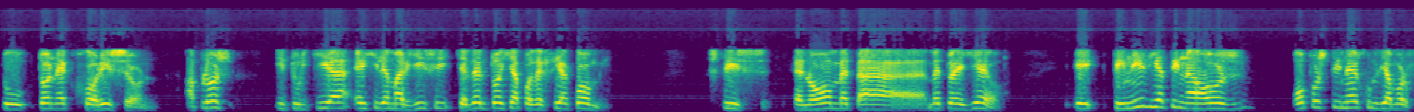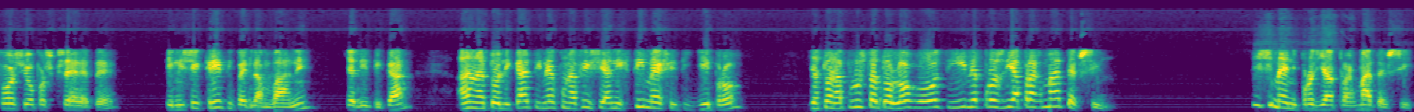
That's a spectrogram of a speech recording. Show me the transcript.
του, των εκχωρήσεων. Απλώς η Τουρκία έχει λεμαργήσει και δεν το έχει αποδεχθεί ακόμη. Στις, εννοώ με, με το Αιγαίο την ίδια την ΑΟΣ όπως την έχουν διαμορφώσει όπως ξέρετε τη μισή Κρήτη περιλαμβάνει και δυτικά ανατολικά την έχουν αφήσει ανοιχτή μέχρι την Κύπρο για τον απλούστατο λόγο ότι είναι προς διαπραγμάτευση. Τι σημαίνει προς διαπραγμάτευση;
